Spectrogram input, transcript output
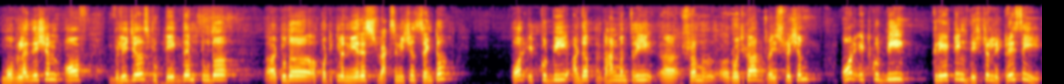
mobilization of villagers to take them to the, uh, to the particular nearest vaccination center, or it could be under Pradhan Mantri uh, Shram Rojgar registration, or it could be creating digital literacy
